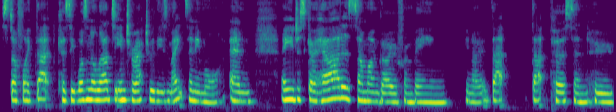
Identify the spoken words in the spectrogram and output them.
stuff like that because he wasn't allowed to interact with his mates anymore. And and you just go, how does someone go from being, you know, that that person who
